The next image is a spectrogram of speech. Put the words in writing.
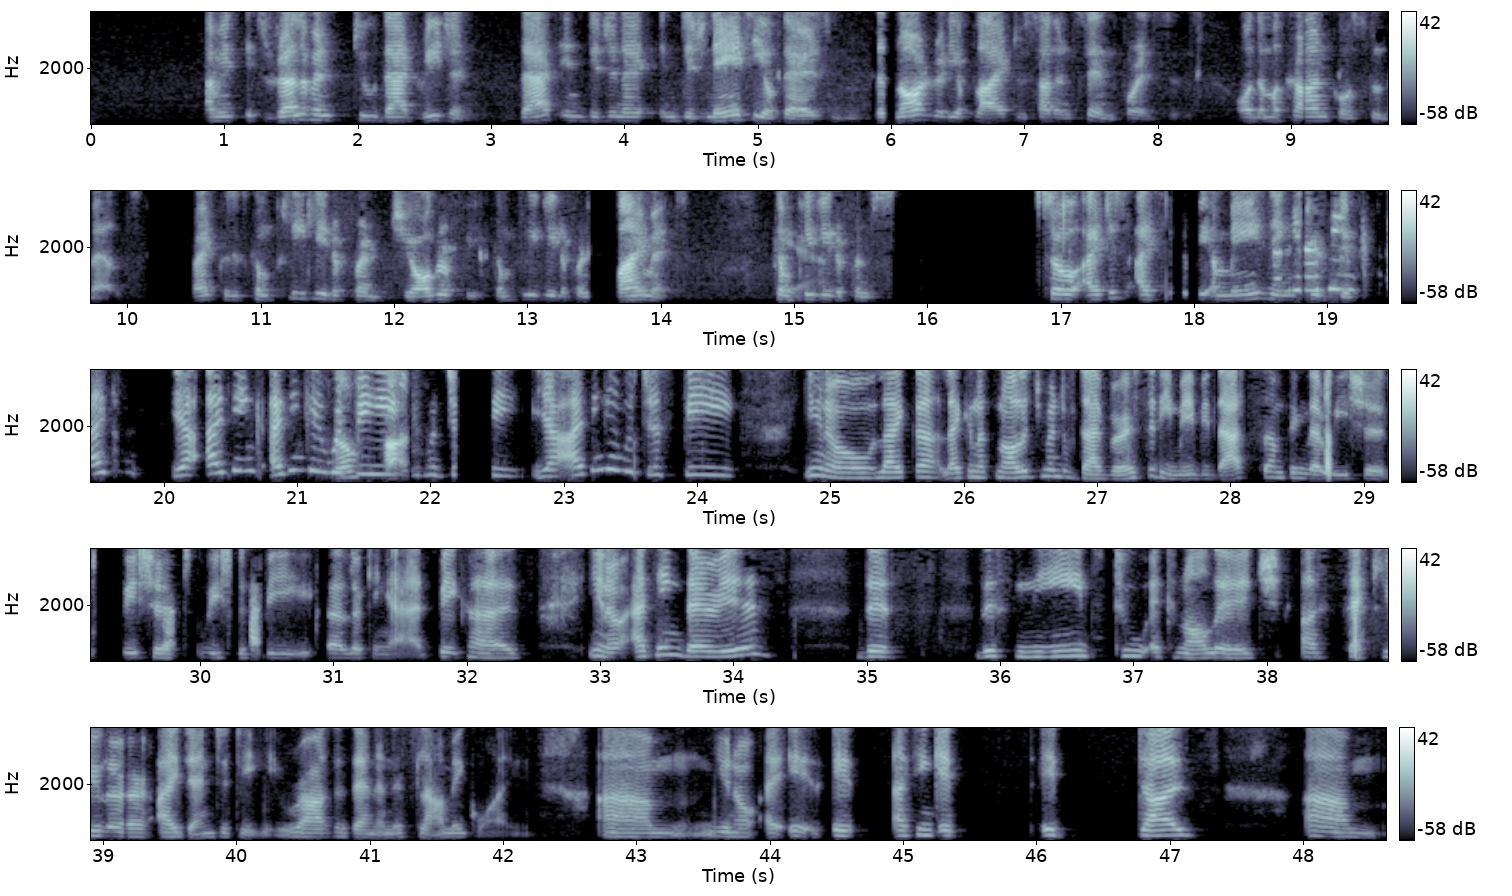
I mean, it's relevant to that region. That indigena- indigeneity of theirs does not really apply to southern Sindh, for instance, or the Makran coastal belt, right? Because it's completely different geography, completely different climate, completely yeah. different. So I just I think it'd be amazing. I, mean, I think, I think, yeah, I think I think it would no? be it would just be yeah, I think it would just be you know like a like an acknowledgement of diversity maybe that's something that we should we should we should be uh, looking at because you know i think there is this this need to acknowledge a secular identity rather than an islamic one um you know it it i think it it does um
